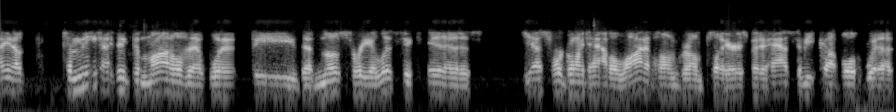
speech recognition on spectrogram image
you know, to me, I think the model that would be the most realistic is yes, we're going to have a lot of homegrown players, but it has to be coupled with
